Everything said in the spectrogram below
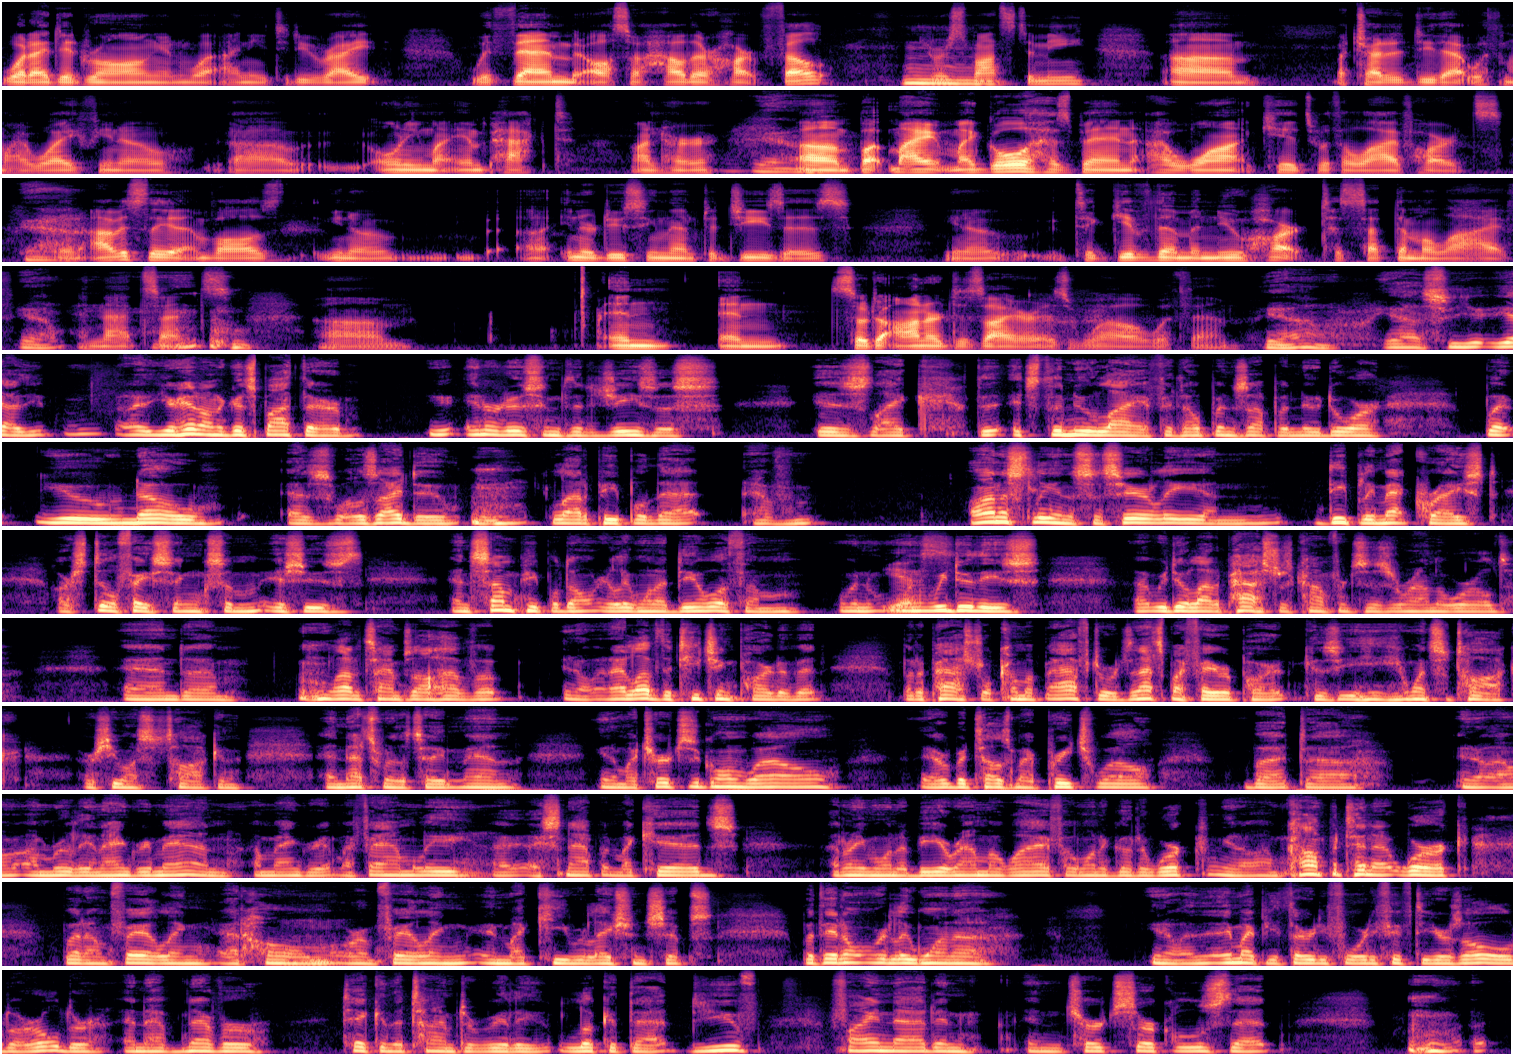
what I did wrong and what I need to do right with them, but also how their heart felt mm. in response to me. Um, I try to do that with my wife, you know, uh, owning my impact on her. Yeah. Um, but my my goal has been I want kids with alive hearts, yeah. and obviously it involves you know uh, introducing them to Jesus, you know, to give them a new heart to set them alive yeah. in that sense, um, and and so to honor desire as well with them. Yeah, yeah. So you, yeah, you, uh, you hit on a good spot there. You introduce them to Jesus is like the, it's the new life. It opens up a new door, but you know as well as I do, a lot of people that have honestly and sincerely and deeply met Christ are still facing some issues, and some people don't really want to deal with them. When yes. when we do these, uh, we do a lot of pastors conferences around the world, and um, a lot of times I'll have a you know, and I love the teaching part of it, but a pastor will come up afterwards, and that's my favorite part because he, he wants to talk or she wants to talk, and and that's when they say, man, you know, my church is going well. Everybody tells me I preach well, but uh, you know, I'm really an angry man. I'm angry at my family. Mm. I, I, snap at my kids. I don't even want to be around my wife. I want to go to work. You know, I'm competent at work, but I'm failing at home mm. or I'm failing in my key relationships. But they don't really want to, you know, and they might be 30, 40, 50 years old or older and have never taken the time to really look at that. Do you find that in, in church circles that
